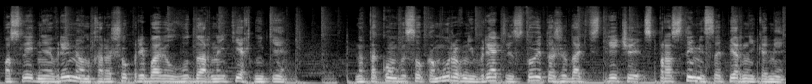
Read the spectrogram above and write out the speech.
В последнее время он хорошо прибавил в ударной технике. На таком высоком уровне вряд ли стоит ожидать встречи с простыми соперниками,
